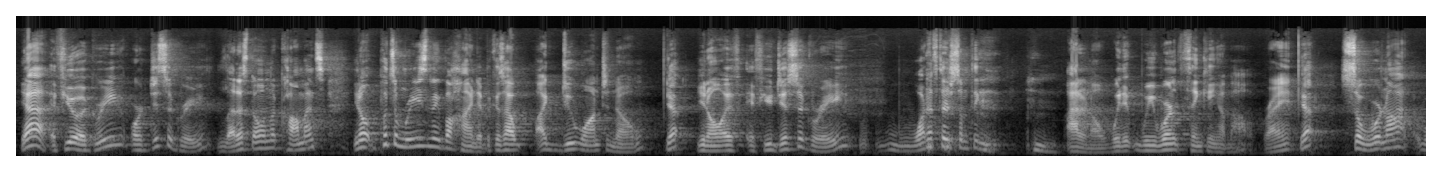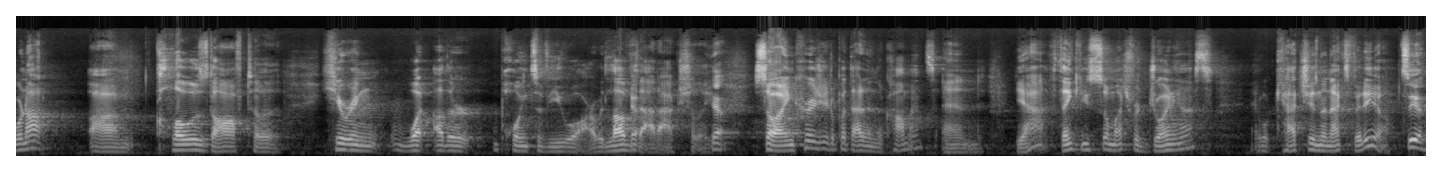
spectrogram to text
Yeah, if you agree or disagree, let us know in the comments. You know, put some reasoning behind it because I, I do want to know. Yeah. You know, if, if you disagree, what if there's something I don't know we, we weren't thinking about, right? Yeah. So we're not we're not um, closed off to hearing what other points of view are. We love that actually. Yeah. So I encourage you to put that in the comments. And yeah, thank you so much for joining us, and we'll catch you in the next video. See ya.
